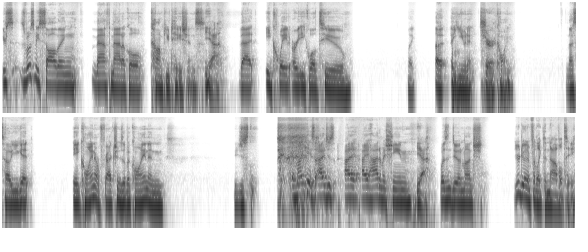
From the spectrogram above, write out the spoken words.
You're supposed to be solving mathematical computations Yeah. that equate or equal to like a, a unit Sure. coin. And that's how you get a coin or fractions of a coin. And you just, in my case, I just, I, I had a machine, Yeah. wasn't doing much. You're doing it for like the novelty.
